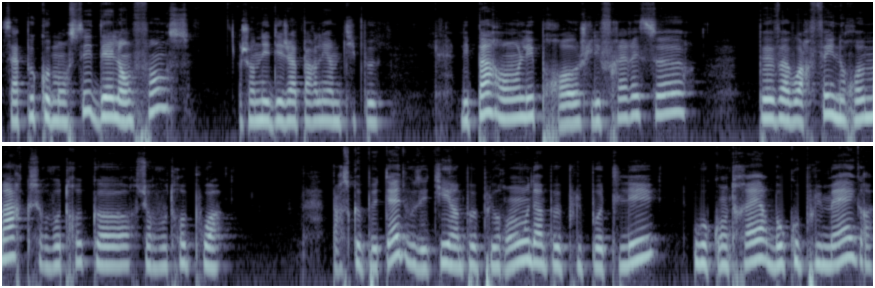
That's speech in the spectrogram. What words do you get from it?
Ça peut commencer dès l'enfance, j'en ai déjà parlé un petit peu. Les parents, les proches, les frères et sœurs peuvent avoir fait une remarque sur votre corps, sur votre poids parce que peut-être vous étiez un peu plus ronde, un peu plus potelée, ou au contraire beaucoup plus maigre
